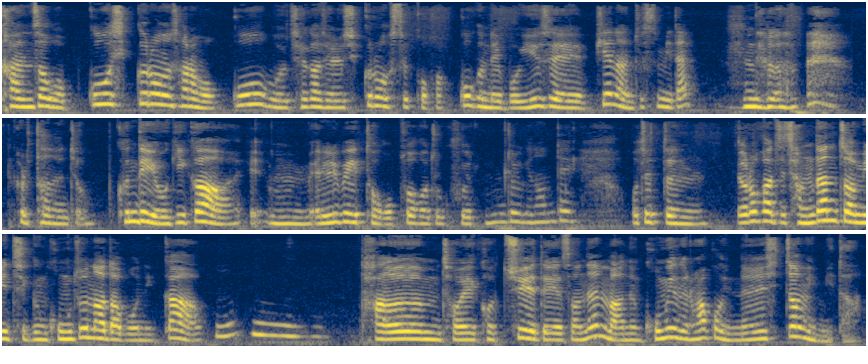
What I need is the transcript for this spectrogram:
간섭 없고 시끄러운 사람 없고 뭐 제가 제일 시끄러웠을 것 같고 근데 뭐 이웃에 피해는 안 줬습니다. 그렇다는 점. 근데 여기가 음, 엘리베이터가 없어가지고 구하기 좀 힘들긴 한데 어쨌든 여러 가지 장단점이 지금 공존하다 보니까 오, 다음 저의 거취에 대해서는 많은 고민을 하고 있는 시점입니다.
